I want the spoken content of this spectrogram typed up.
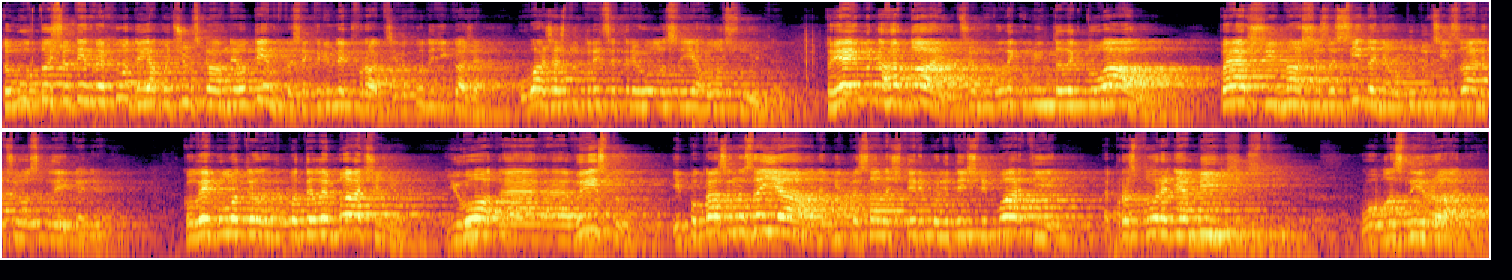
Тому хтось один виходить, я почув, сказав, не один, хтось, а керівник фракції, виходить і каже, у вас же ж тут 33 голоси є, голосуйте. То я йому нагадаю, цьому великому інтелектуалу, перші наші засідання отут у цій залі цього скликання. Коли було по телебаченню його е, е, виступ і показана заява, де підписали чотири політичні партії е, про створення більшості в обласній раді.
